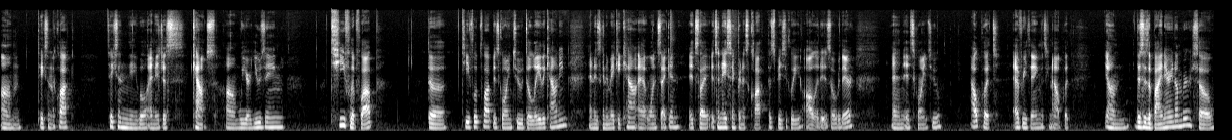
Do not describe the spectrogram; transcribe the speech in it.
Um, takes in the clock, takes in the enable, and it just counts. Um, we are using T flip-flop the T flip-flop is going to delay the counting and is going to make it count at one second. It's like it's an asynchronous clock. That's basically all it is over there. And it's going to output everything. It's going to output. Um, this is a binary number, so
